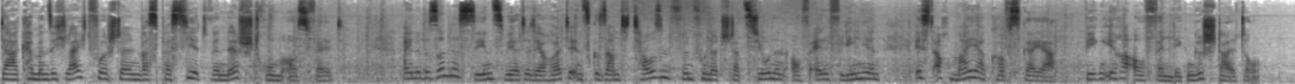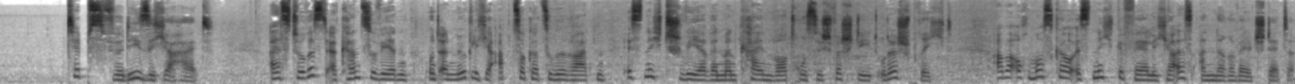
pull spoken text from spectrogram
Da kann man sich leicht vorstellen, was passiert, wenn der Strom ausfällt. Eine besonders sehenswerte der heute insgesamt 1500 Stationen auf elf Linien ist auch Majakowskaja wegen ihrer aufwendigen Gestaltung. Tipps für die Sicherheit. Als Tourist erkannt zu werden und an mögliche Abzocker zu geraten, ist nicht schwer, wenn man kein Wort Russisch versteht oder spricht. Aber auch Moskau ist nicht gefährlicher als andere Weltstädte.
